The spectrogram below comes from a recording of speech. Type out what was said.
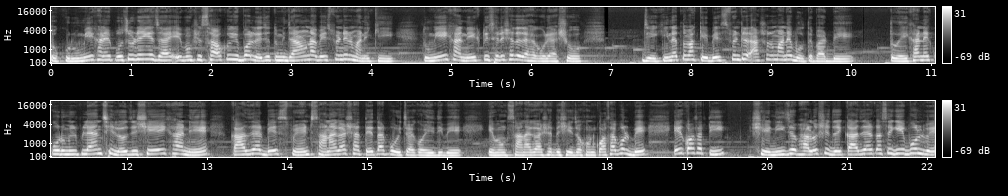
তো কুরুমি এখানে প্রচুর রেগে যায় এবং সে সাওকোকে বলে যে, তুমি জানো না বেস্ট ফ্রেন্ডের মানে কি? তুমি এখানে একটি ছেলের সাথে দেখা করে আসো, যে কিনা তোমাকে বেস্ট ফ্রেন্ডের আসল মানে বলতে পারবে। তো এখানে কুরুমির প্ল্যান ছিল যে, সে এখানে কাজের বেস্ট ফ্রেন্ড সানাগার সাথে তার পরিচয় করিয়ে দিবে এবং সানাগার সাথে সে যখন কথা বলবে এই কথাটি সে নিজে ভালো সেজে কাজের কাছে গিয়ে বলবে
